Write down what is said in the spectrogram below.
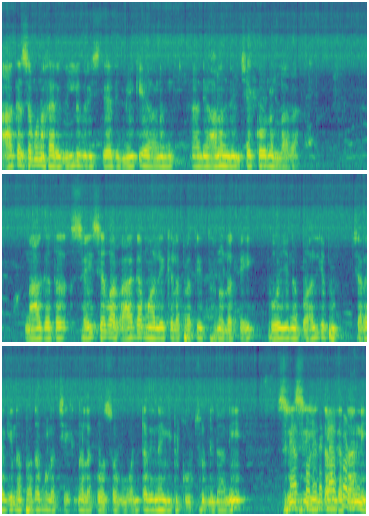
ఆకాశమున హరి విల్లు విరిస్తే అది మీకే ఆనంద అని ఆనందించే కోనల్లారా నాగత శైశవ రాగమాలికల ప్రతిధ్వనులకై పోయిన బాల్యపు చెరగిన పదముల చిహ్నల కోసం ఒంటరిన ఇటు కూర్చుండినని శ్రీశ్రీ తన గతాన్ని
